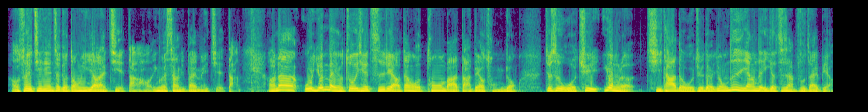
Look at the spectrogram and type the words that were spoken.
哦，所以今天这个东西要来解答哈，因为上礼拜没解答。好，那我原本有做一些资料，但我通通把它打掉重用，就是我去用了其他的，我觉得用日央的一个资产负债表，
